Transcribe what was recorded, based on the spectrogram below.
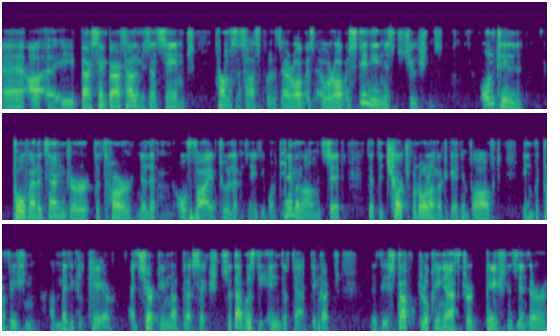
uh, uh St. Bartholomew's and St. Thomas's hospitals are, August, are Augustinian institutions until Pope Alexander III in 1105 to 1181 came along and said that the church were no longer to get involved in the provision of medical care and certainly not dissection. So that was the end of that. They got they stopped looking after patients in their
